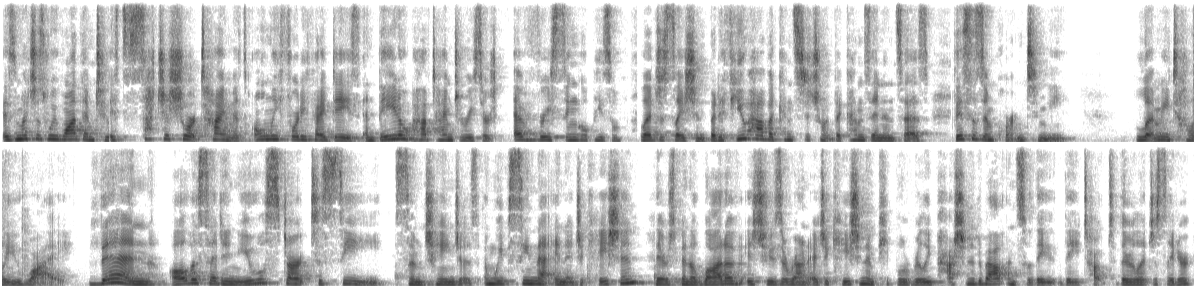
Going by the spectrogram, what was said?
as much as we want them to. It's such a short time. It's only 45 days and they don't have time to research every single piece of legislation. But if you have a constituent that comes in and says, this is important to me, let me tell you why then all of a sudden you will start to see some changes. And we've seen that in education. There's been a lot of issues around education and people are really passionate about. And so they, they talk to their legislator.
